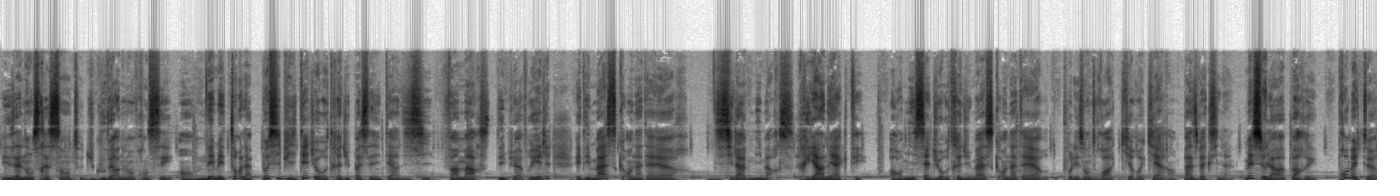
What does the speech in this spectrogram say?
les annonces récentes du gouvernement français, en émettant la possibilité du retrait du pass sanitaire d'ici fin mars, début avril, et des masques en intérieur d'ici la mi-mars. Rien n'est acté hormis celle du retrait du masque en intérieur pour les endroits qui requièrent un pass vaccinal. Mais cela paraît prometteur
